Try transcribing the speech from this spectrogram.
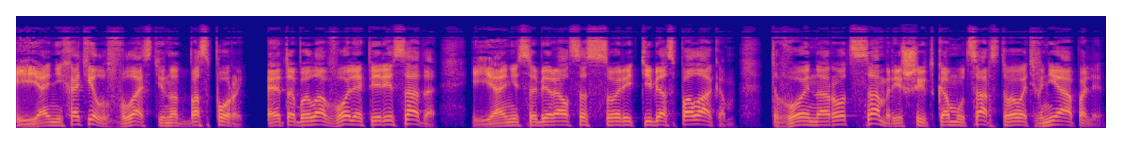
«Я не хотел власти над Боспорой. Это была воля пересада. Я не собирался ссорить тебя с Палаком. Твой народ сам решит, кому царствовать в Неаполе».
